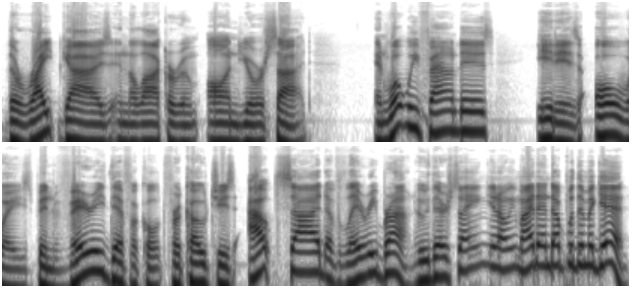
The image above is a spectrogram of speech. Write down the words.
the right guys in the locker room on your side. And what we found is it has always been very difficult for coaches outside of Larry Brown, who they're saying, you know, he might end up with him again.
